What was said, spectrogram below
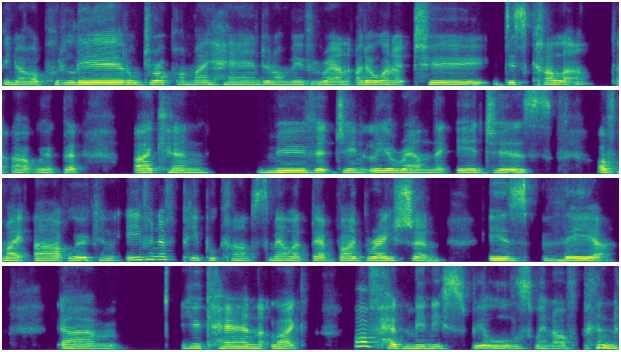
you know, I'll put a little drop on my hand and I'll move around. I don't want it to discolor the artwork, but I can move it gently around the edges of my artwork. And even if people can't smell it, that vibration is there. Um, you can, like, I've had many spills when I've been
